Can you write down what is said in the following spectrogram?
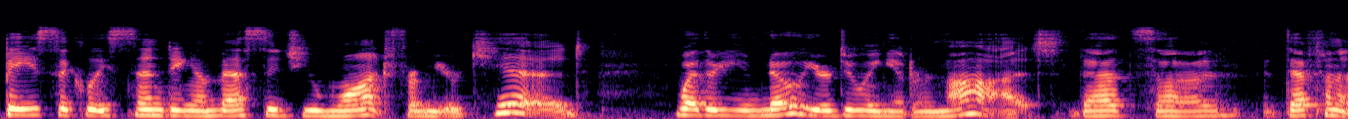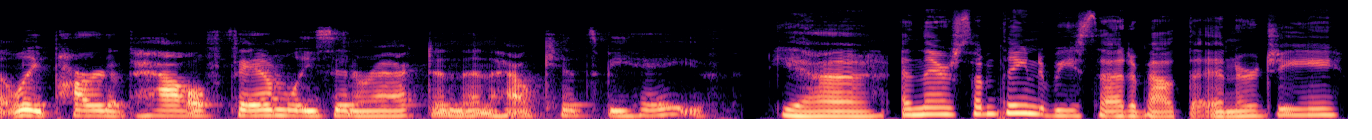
basically sending a message you want from your kid, whether you know you're doing it or not, that's uh, definitely part of how families interact and then how kids behave. Yeah. And there's something to be said about the energy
